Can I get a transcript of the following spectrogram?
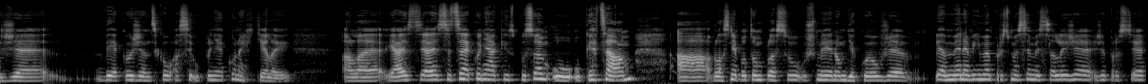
že by jako ženskou asi úplně jako nechtěli, ale já je, já je sice jako nějakým způsobem u, ukecám a vlastně po tom plesu už mi jenom děkujou, že my nevíme, proč jsme si mysleli, že, že prostě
